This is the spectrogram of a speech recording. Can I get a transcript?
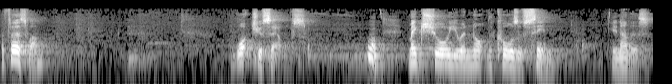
The first one watch yourselves. Make sure you are not the cause of sin in others.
